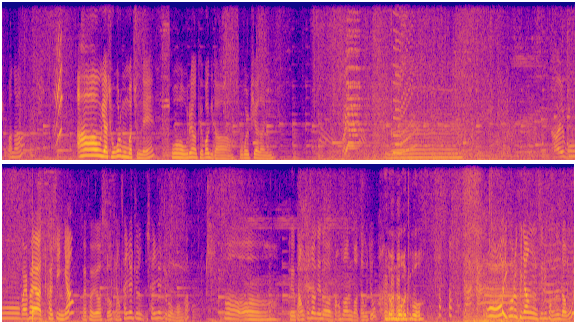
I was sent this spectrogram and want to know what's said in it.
시바나? 아우 야 저거를 못 맞췄네. 와 하나 대박이다. 저걸 피하다니. 음... 아이고 말파야 갈 수 있냐? 말파 왜 왔어? 그냥 살려주 살려주러 온 건가? 어, 어 되게 방구석에서 방송하는 것 같다 그죠? 너무 어두워. 어 이거를 그냥 들이박는다고?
